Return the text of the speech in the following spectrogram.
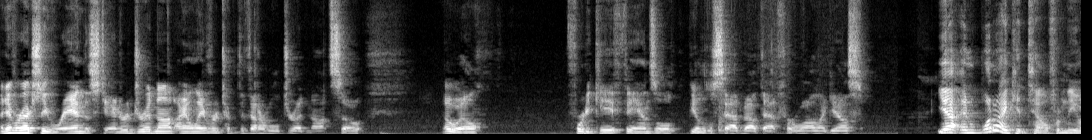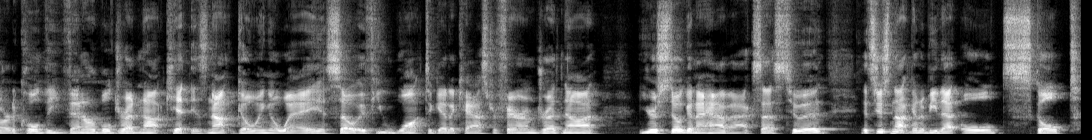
I never actually ran the standard dreadnought. I only ever took the venerable dreadnought. So, oh well. 40k fans will be a little sad about that for a while, I guess. Yeah, and what I can tell from the article, the Venerable Dreadnought kit is not going away. So if you want to get a Castraferrum Dreadnought, you're still going to have access to it. It's just not going to be that old sculpt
